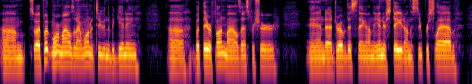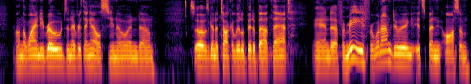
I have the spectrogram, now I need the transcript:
Um, so I put more miles than I wanted to in the beginning, uh, but they were fun miles, that's for sure. And I drove this thing on the interstate on the super slab on the windy roads and everything else, you know, and um, so I was going to talk a little bit about that. And uh, for me, for what I'm doing, it's been awesome.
